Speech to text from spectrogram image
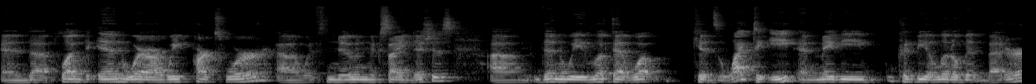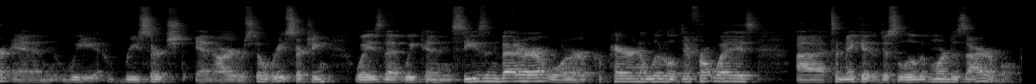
and uh, plugged in where our week parks were uh, with new and exciting dishes um, then we looked at what kids like to eat and maybe could be a little bit better. And we researched and are still researching ways that we can season better or prepare in a little different ways uh, to make it just a little bit more desirable.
